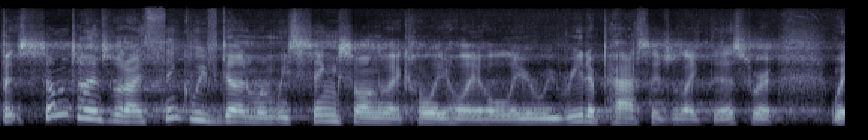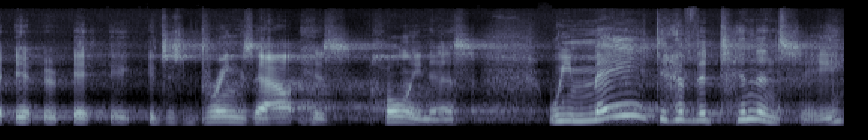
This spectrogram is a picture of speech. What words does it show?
But sometimes what I think we've done when we sing songs like Holy, Holy, Holy, or we read a passage like this where it, it, it, it just brings out His holiness, we may have the tendency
